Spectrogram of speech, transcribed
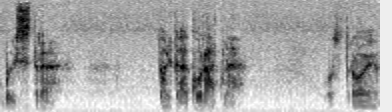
Быстро. Только аккуратно. Устроим.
